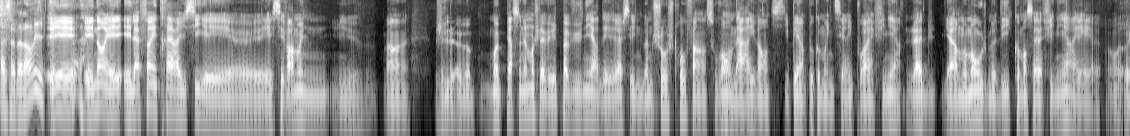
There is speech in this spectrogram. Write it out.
Ah, ça donne envie. et, et non, et, et la fin est très réussie. Et, euh, et c'est vraiment une. une- un- je- euh, moi, personnellement, je l'avais pas vu venir. Déjà, c'est une bonne chose, je trouve. Enfin, souvent, on arrive à anticiper un peu comment une série pourrait finir. Là, il y a un moment où je me dis comment ça va finir et euh,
